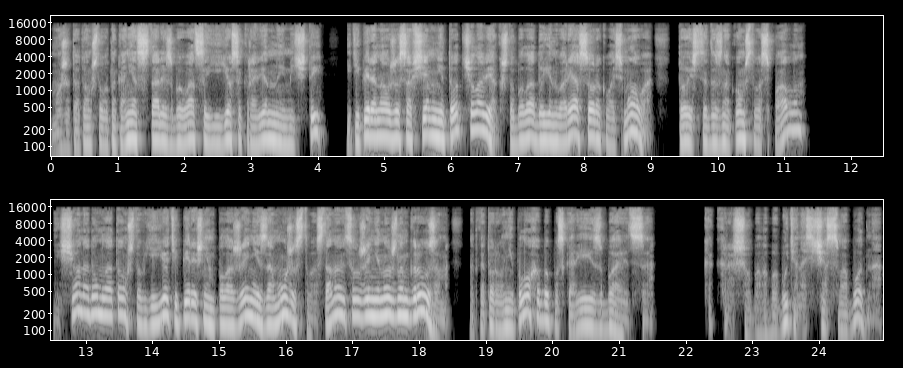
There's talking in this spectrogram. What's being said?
Может, о том, что вот наконец стали сбываться ее сокровенные мечты, и теперь она уже совсем не тот человек, что была до января 48-го, то есть до знакомства с Павлом? Еще она думала о том, что в ее теперешнем положении замужество становится уже ненужным грузом, от которого неплохо бы поскорее избавиться. Как хорошо было бы, будь она сейчас свободна.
